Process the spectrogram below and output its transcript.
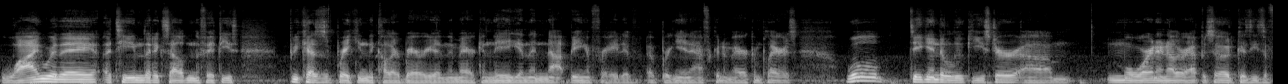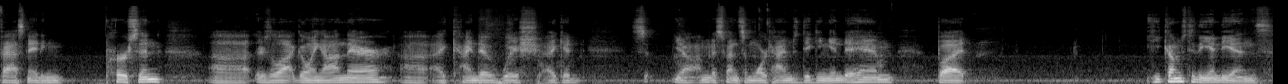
Why were they a team that excelled in the 50s? Because of breaking the color barrier in the American League and then not being afraid of, of bringing in African American players. We'll dig into Luke Easter um, more in another episode because he's a fascinating person. Uh, there's a lot going on there. Uh, I kind of wish I could, you know, I'm going to spend some more times digging into him, but he comes to the Indians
